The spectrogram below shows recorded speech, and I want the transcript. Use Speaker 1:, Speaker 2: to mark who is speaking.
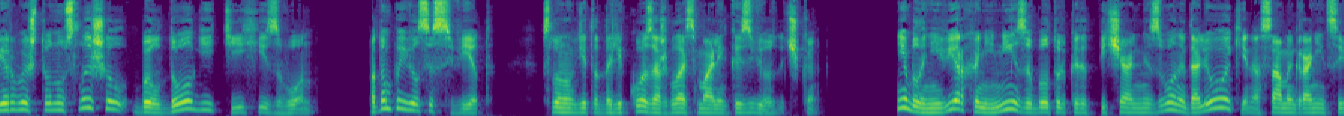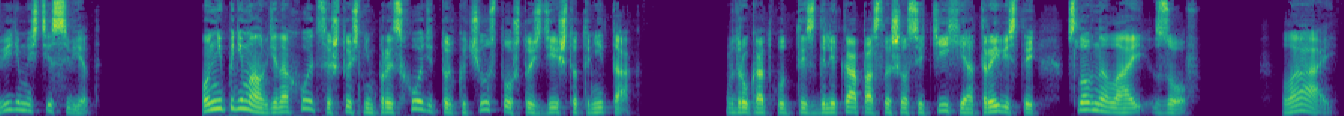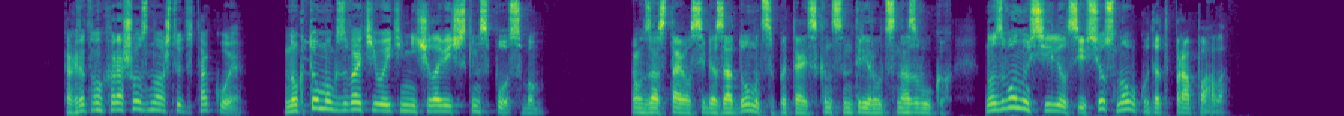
Speaker 1: Первое, что он услышал, был долгий тихий звон. Потом появился свет, словно где-то далеко зажглась маленькая звездочка. Не было ни верха, ни низа, был только этот печальный звон и далекий, на самой границе видимости, свет. Он не понимал, где находится и что с ним происходит, только чувствовал, что здесь что-то не так. Вдруг откуда-то издалека послышался тихий, отрывистый, словно лай, зов. Лай. Когда-то он хорошо знал, что это такое. Но кто мог звать его этим нечеловеческим способом? Он заставил себя задуматься, пытаясь сконцентрироваться на звуках, но звон усилился, и все снова куда-то пропало.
